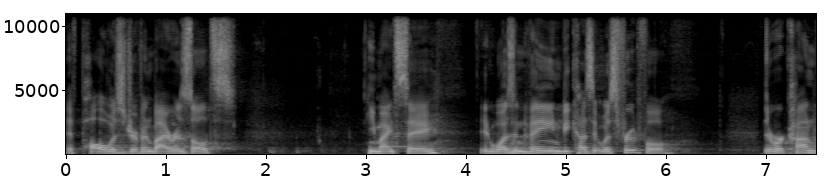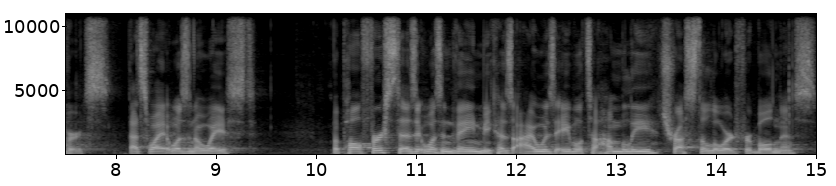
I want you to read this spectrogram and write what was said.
if Paul was driven by results, he might say, It wasn't vain because it was fruitful. There were converts. That's why it wasn't a waste. But Paul first says it wasn't vain because I was able to humbly trust the Lord for boldness.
